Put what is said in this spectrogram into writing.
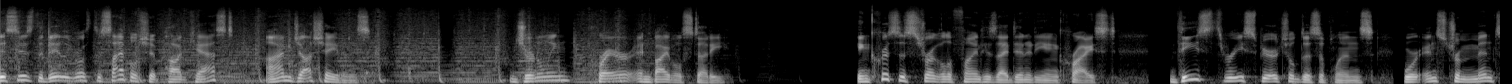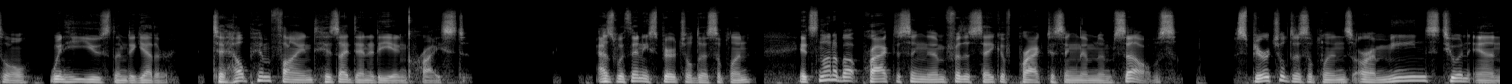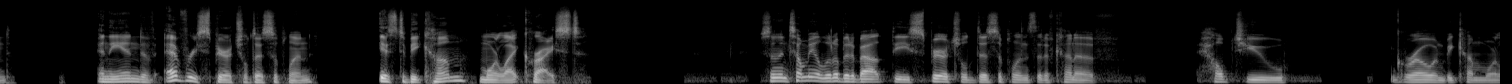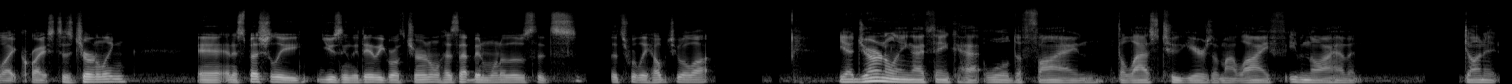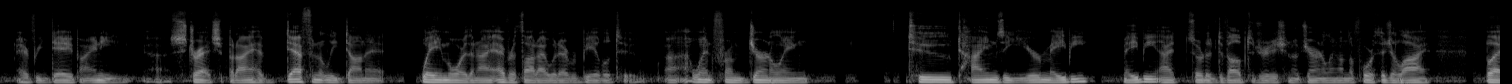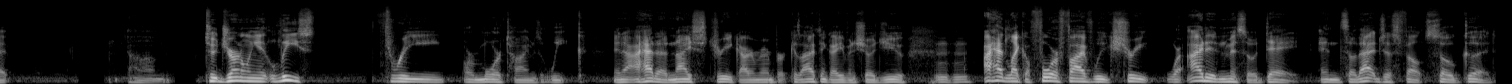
This is the Daily Growth Discipleship Podcast. I'm Josh Havens. Journaling, prayer, and Bible study. In Chris's struggle to find his identity in Christ, these three spiritual disciplines were instrumental when he used them together to help him find his identity in Christ. As with any spiritual discipline, it's not about practicing them for the sake of practicing them themselves. Spiritual disciplines are a means to an end, and the end of every spiritual discipline is to become more like Christ. So, then tell me a little bit about the spiritual disciplines that have kind of helped you grow and become more like Christ. Is journaling and especially using the daily growth journal has that been one of those that's that's really helped you a lot? Yeah, journaling, I think, ha- will define the last two years of my life, even though I haven't done it every day by any uh, stretch, but I have definitely done it way more than I ever thought I would ever be able to. Uh, I went from journaling two times a year, maybe, maybe. I sort of developed a tradition of journaling on the 4th of July, but um, to journaling at least three or more times a week and I had a nice streak. I remember because I think I even showed you. Mm-hmm. I had like a four or five week streak where I didn't miss a day, and so that just felt so good.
